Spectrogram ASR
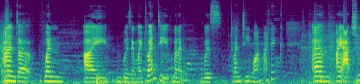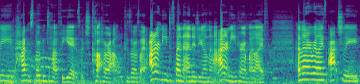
And uh, when I was in my 20s, when I was 21, I think. Um, I actually hadn't spoken to her for years. I just cut her out because I was like, I don't need to spend energy on that. I don't need her in my life. And then I realized actually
